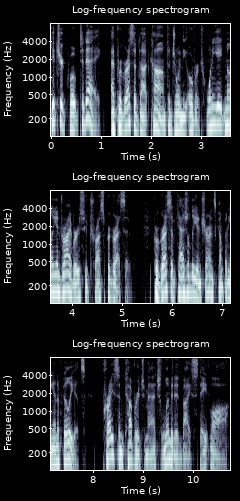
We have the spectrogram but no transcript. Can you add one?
Get your quote today at progressive.com to join the over 28 million drivers who trust Progressive. Progressive Casualty Insurance Company and Affiliates. Price and coverage match limited by state law.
